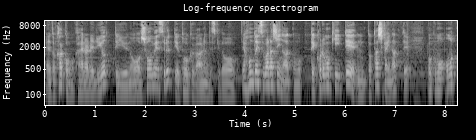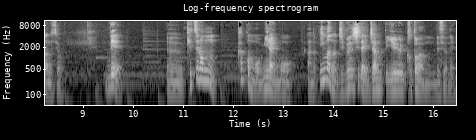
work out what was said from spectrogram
えっと、過去も変えられるよっていうのを証明するっていうトークがあるんですけどいや本当に素晴らしいなと思ってこれも聞いて、うんと、確かになって僕も思ったんですよ。で、うん、結論過去も未来もあの今の自分次第じゃんっていうことなんですよね。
